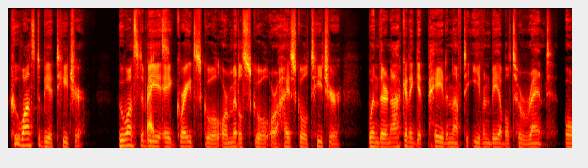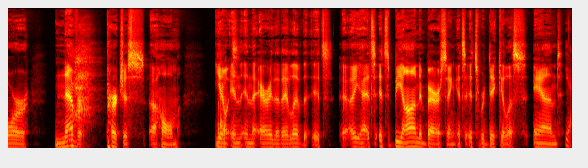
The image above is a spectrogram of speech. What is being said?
who wants to be a teacher, who wants to be right. a grade school or middle school or high school teacher when they're not going to get paid enough to even be able to rent or never purchase a home you right. know in in the area that they live it's uh, yeah it's it's beyond embarrassing it's it's ridiculous and yeah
